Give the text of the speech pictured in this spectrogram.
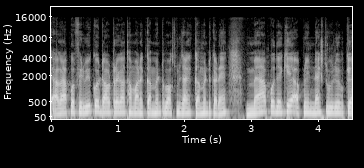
अगर आपको फिर भी कोई डाउट रहेगा तो हमारे कमेंट बॉक्स में जाकर कमेंट करें। मैं आपको देखिए, अपनी नेक्स्ट वीडियो के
